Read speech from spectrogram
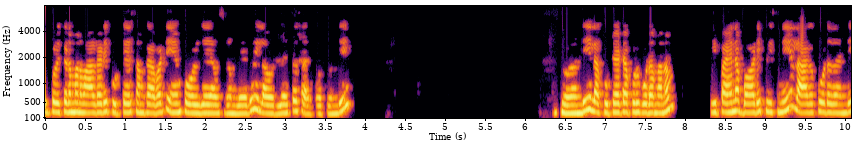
ఇప్పుడు ఇక్కడ మనం ఆల్రెడీ కుట్టేసాం కాబట్టి ఏం ఫోల్డ్ చేయవసరం లేదు. ఇలా వదిలేస్తే సరిపోతుంది. చూడండి ఇలా కుట్టేటప్పుడు కూడా మనం ఈ పైన బాడీ పీస్ని లాగకూడదండి.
